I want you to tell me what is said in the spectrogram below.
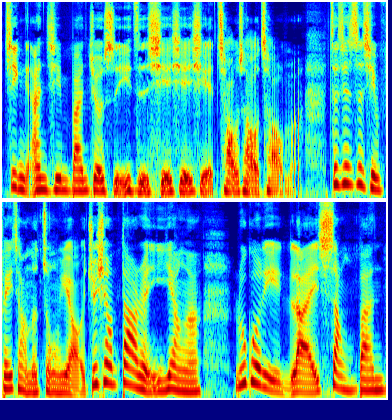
进安心班就是一直写写写抄抄抄嘛。这件事情非常的重要，就像大人一样啊。如果你来上班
